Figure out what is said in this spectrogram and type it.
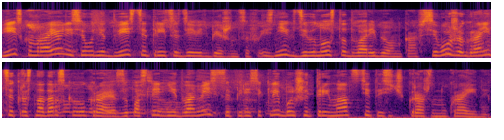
В Ейском районе сегодня 239 беженцев, из них 92 ребенка. Всего же границы Краснодарского края за последние два месяца пересекли больше 13 тысяч граждан Украины.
